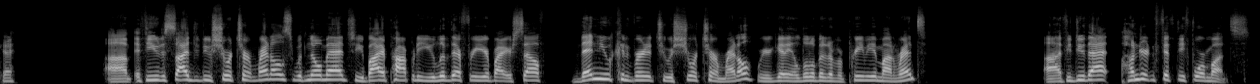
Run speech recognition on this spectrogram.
Okay. Um, if you decide to do short term rentals with Nomad, so you buy a property, you live there for a year by yourself, then you convert it to a short term rental where you're getting a little bit of a premium on rent. Uh, if you do that, 154 months.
